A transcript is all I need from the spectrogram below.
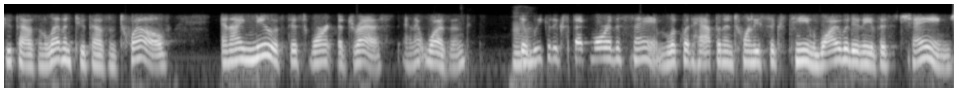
2011, 2012, and I knew if this weren't addressed, and it wasn't, mm-hmm. that we could expect more of the same. Look what happened in 2016. Why would any of this change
